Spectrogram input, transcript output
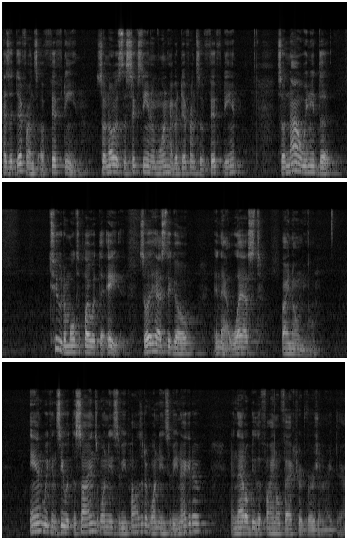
has a difference of 15. So notice the 16 and 1 have a difference of 15. So now we need the 2 to multiply with the 8. So it has to go in that last binomial. And we can see with the signs, one needs to be positive, one needs to be negative, and that'll be the final factored version right there.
